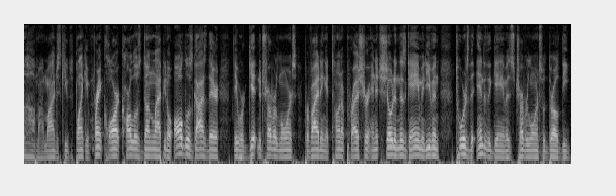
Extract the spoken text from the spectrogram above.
oh my mind just keeps blanking. Frank Clark, Carlos Dunlap, you know, all those guys there, they were getting to Trevor Lawrence, providing a ton of pressure, and it showed in this game and even towards the end of the game as Trevor Lawrence would throw the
